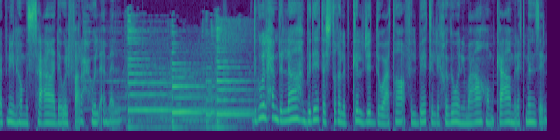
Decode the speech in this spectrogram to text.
أبني لهم السعادة والفرح والأمل. تقول الحمد لله بديت أشتغل بكل جد وعطاء في البيت اللي خذوني معاهم كعاملة منزل.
